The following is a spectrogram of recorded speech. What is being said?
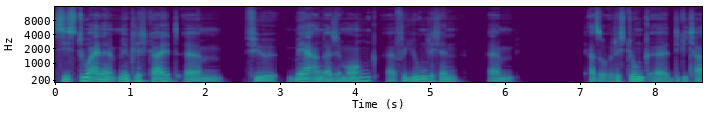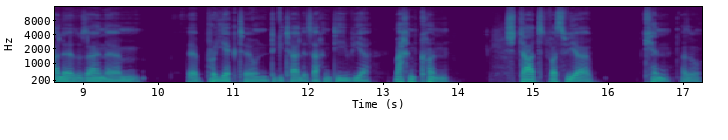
Siehst du eine Möglichkeit ähm, für mehr Engagement äh, für Jugendlichen, ähm, also Richtung äh, digitale sozusagen ähm, äh, Projekte und digitale Sachen, die wir machen können, statt was wir kennen. Also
